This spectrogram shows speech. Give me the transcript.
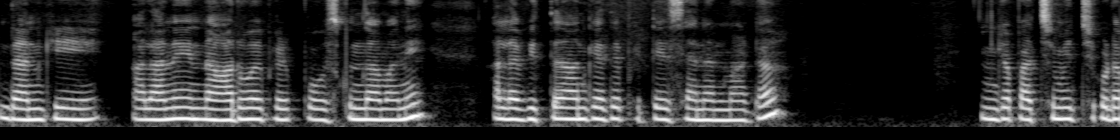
దానికి అలానే నారు పోసుకుందామని అలా విత్తనానికి అయితే పెట్టేశాను అనమాట ఇంకా పచ్చిమిర్చి కూడా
